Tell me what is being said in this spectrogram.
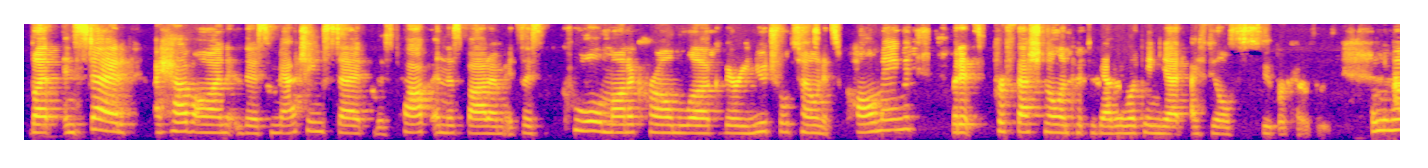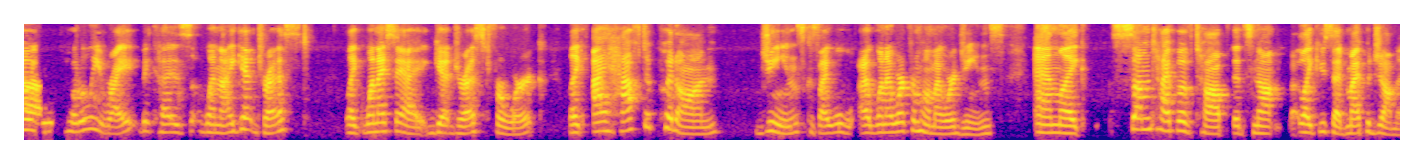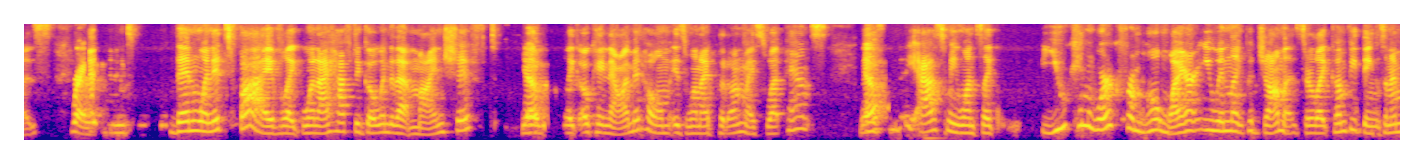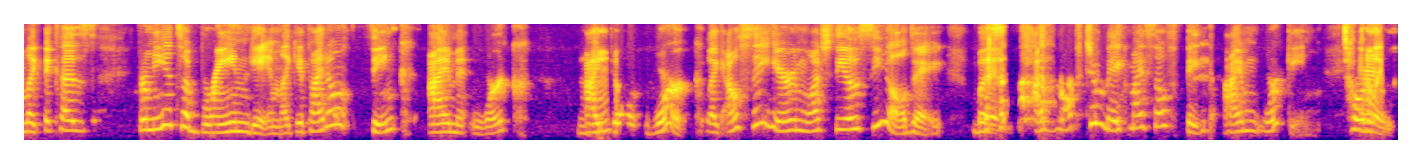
But instead, I have on this matching set, this top and this bottom. It's this cool monochrome look, very neutral tone. It's calming, but it's professional and put together looking, yet I feel super cozy. And you know, uh, you're totally right because when I get dressed, like when I say I get dressed for work, like I have to put on jeans because I will I, when I work from home I wear jeans and like some type of top that's not like you said my pajamas right and then when it's five, like when I have to go into that mind shift, yeah, like okay, now I'm at home is when I put on my sweatpants. Yeah. And somebody asked me once, like, you can work from home. Why aren't you in like pajamas or like comfy things? And I'm like, because for me, it's a brain game. Like if I don't think I'm at work, mm-hmm. I don't work. Like I'll sit here and watch the OC all day, but I have to make myself think I'm working. Totally. And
